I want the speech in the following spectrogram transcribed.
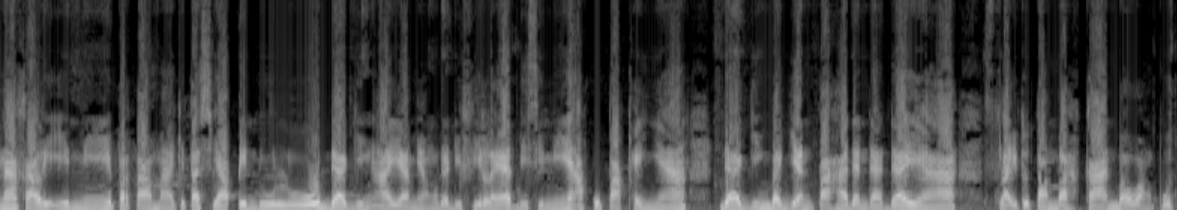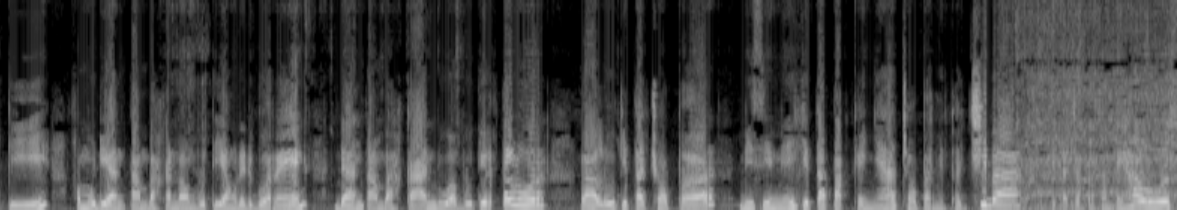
Nah, kali ini pertama kita siapin dulu daging ayam yang udah di filet. Di sini aku pakainya daging bagian paha dan dada ya. Setelah itu tambahkan bawang putih, kemudian tambahkan bawang putih yang udah digoreng dan tambahkan dua butir telur. Lalu kita chopper. Di sini kita pakainya chopper metode Chiba. Kita chopper sampai halus.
